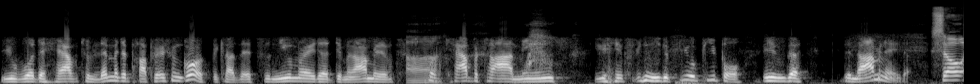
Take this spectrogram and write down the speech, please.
you would have to limit the population growth because it's the numerator denominator per capita means you need fewer people in the denominator. So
